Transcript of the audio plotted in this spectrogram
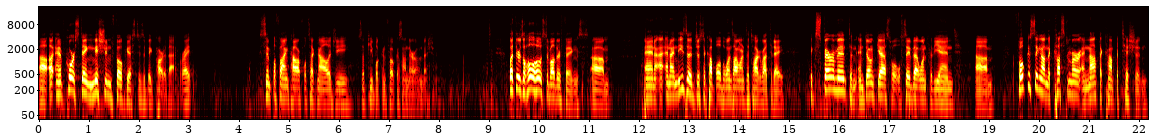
uh, and of course, staying mission focused is a big part of that, right? Simplifying powerful technology so people can focus on their own mission. But there's a whole host of other things. Um, and, and, and, these are just a couple of the ones I wanted to talk about today. Experiment and, and don't guess, we'll, we'll, save that one for the end. Um, focusing on the customer and not the competition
